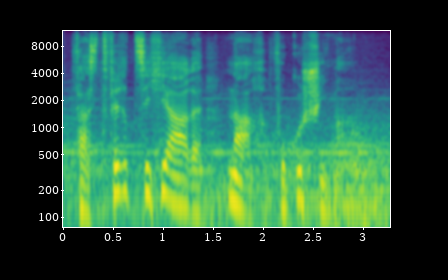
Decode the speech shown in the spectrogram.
Fast 40 Jahre nach Fukushima.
